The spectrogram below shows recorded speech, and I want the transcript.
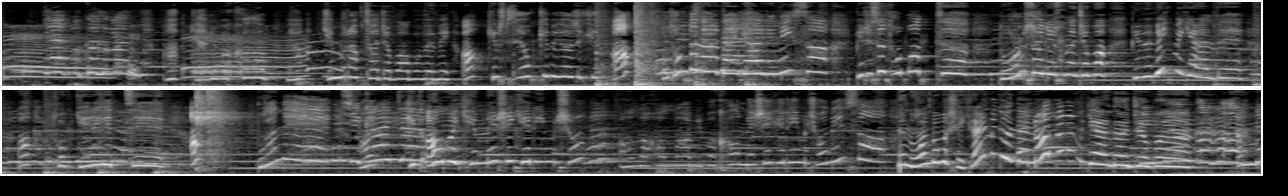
Gel bakalım anne. Ah, gel bir bakalım. Ya, kim bıraktı acaba bu bebeği? Ah, kimse yok gibi gözüküyor. Ah, o top da nereden geldi Nisa? Birisi top attı. Doğru mu söylüyorsun acaba? Bir bebek mi geldi? Ah, top geri gitti. Ah, bu da ne? Şeker Ay. Git al bakayım ne şekeriymiş o? Allah Allah bir bakalım ne şekeriymiş o. Ya Noel Baba şeker mi gönderdi? Noel Baba mı geldi acaba? Ama anne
